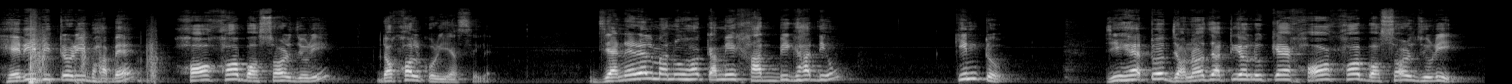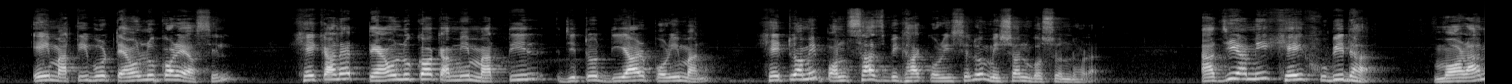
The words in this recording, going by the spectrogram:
হেৰিডিটৰীভাৱে শ শ বছৰ জুৰি দখল কৰি আছিলে। জেনেৰেল মানুহক আমি সাত বিঘা দিওঁ কিন্তু যিহেতু জনজাতীয় লোকে শ শ বছৰ জুৰি এই মাটিবোৰ তেওঁলোকৰে আছিল। সেইকাৰণে তেওঁলোকক আমি মাটিৰ যিটো দিয়াৰ পৰিমাণ, সেইটো আমি পঞ্চাছ বিঘা কৰিছিলোঁ মিছন বসুন্ধৰাত। আজি আমি সেই সুবিধা, মৰাণ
